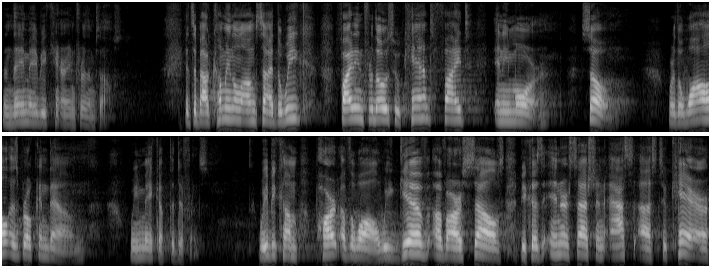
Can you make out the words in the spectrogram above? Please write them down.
than they may be caring for themselves. It's about coming alongside the weak, fighting for those who can't fight anymore. So, where the wall is broken down, we make up the difference. We become part of the wall. We give of ourselves because intercession asks us to care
